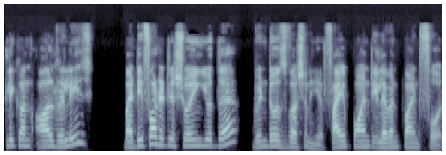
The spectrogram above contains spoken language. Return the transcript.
click on all release. By default, it is showing you the Windows version here, 5.11.4.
